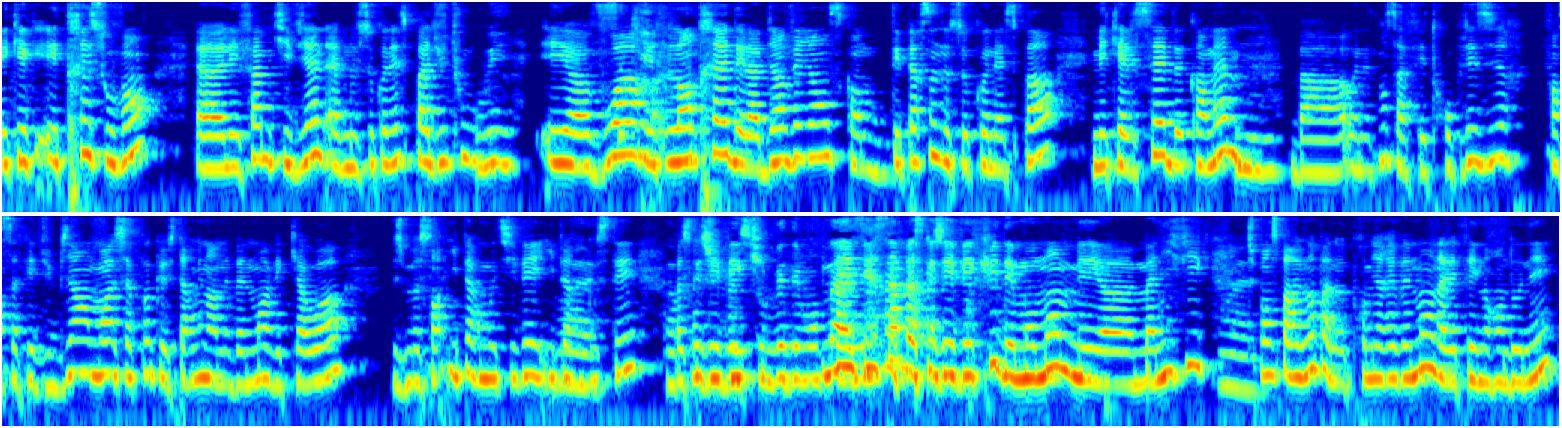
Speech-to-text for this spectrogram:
et, et très souvent, euh, les femmes qui viennent, elles ne se connaissent pas du tout. Oui. Et euh, voir l'entraide et la bienveillance quand des personnes ne se connaissent pas, mais qu'elles s'aident quand même, mm. bah honnêtement, ça fait trop plaisir. Enfin, ça fait du bien. Moi, à chaque fois que je termine un événement avec Kawa, je me sens hyper motivée, hyper boostée parce que j'ai vécu des montagnes. Mais c'est ça parce que j'ai vécu des moments mais euh, magnifiques. Je pense par exemple à notre premier événement, on avait fait une randonnée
